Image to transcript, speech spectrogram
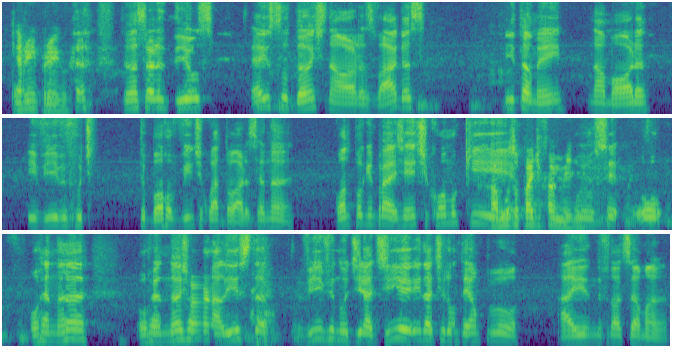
Quero emprego. Transfer Deus é estudante na horas vagas e também namora e vive futebol 24 horas. Renan, conta um pouquinho pra gente como que. Famoso pai de família. O, o, o Renan o Renan, jornalista, vive no dia a dia e ainda tira um tempo aí no final de semana.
